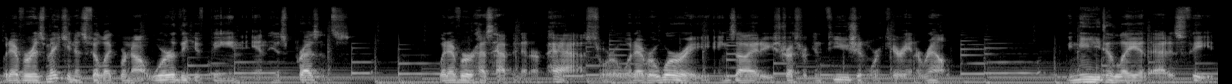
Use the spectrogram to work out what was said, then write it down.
Whatever is making us feel like we're not worthy of being in his presence. Whatever has happened in our past, or whatever worry, anxiety, stress, or confusion we're carrying around. We need to lay it at his feet.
